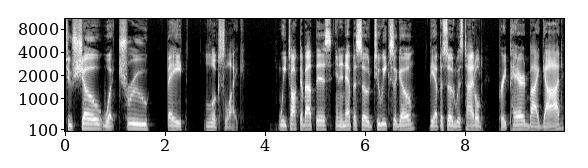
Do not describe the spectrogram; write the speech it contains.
to show what true faith looks like. We talked about this in an episode two weeks ago. The episode was titled Prepared by God.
